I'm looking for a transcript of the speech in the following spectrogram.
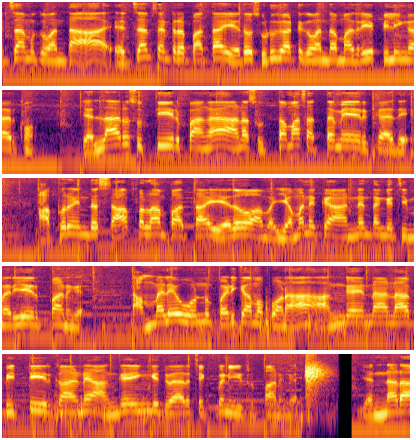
எக்ஸாமுக்கு வந்தால் எக்ஸாம் சென்டரை பார்த்தா ஏதோ சுடுகாட்டுக்கு வந்த மாதிரியே ஃபீலிங்காக இருக்கும். எல்லாரும் சுற்றி இருப்பாங்க ஆனால் சுத்தமாக சத்தமே இருக்காது. அப்புறம் இந்த ஸ்டாஃப் எல்லாம் பார்த்தா ஏதோ அவன் யமனுக்கு அண்ணன் தங்கச்சி மாதிரியே இருப்பானுங்க. நம்மளே ஒன்றும் படிக்காமல் போனால் அங்கே என்னன்னா பிட்டு இருக்கான்னு அங்கே இங்கே வேற செக் பண்ணிக்கிட்டு இருப்பானுங்க. என்னடா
